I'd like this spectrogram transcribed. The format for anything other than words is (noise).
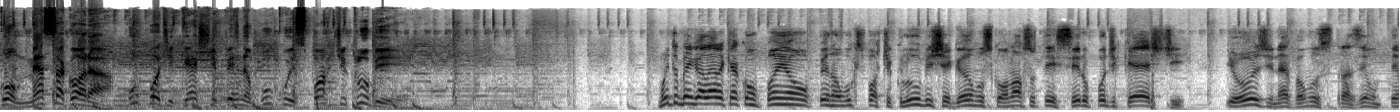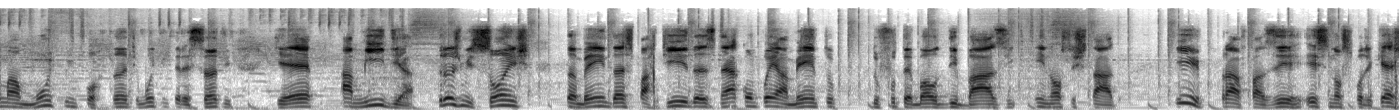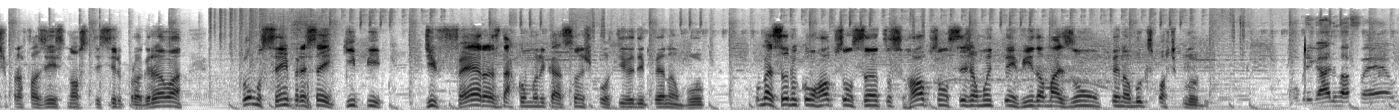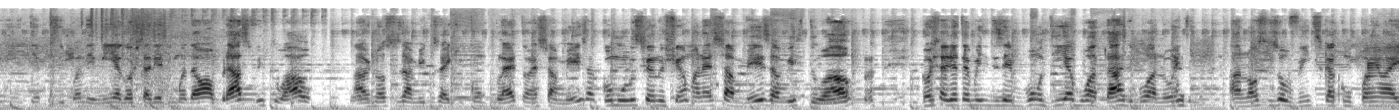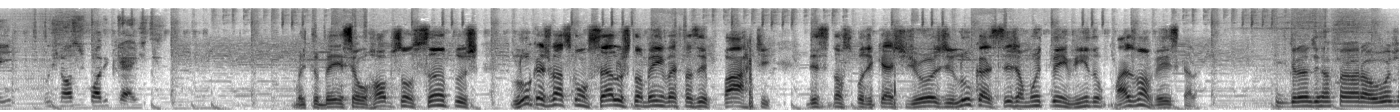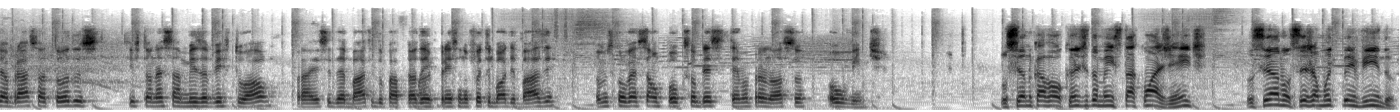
Começa agora o podcast Pernambuco Esporte Clube. Muito bem, galera que acompanha o Pernambuco Esporte Clube, chegamos com o nosso terceiro podcast. E hoje, né, vamos trazer um tema muito importante, muito interessante, que é a mídia, transmissões também das partidas, né, acompanhamento do futebol de base em nosso estado. E para fazer esse nosso podcast, para fazer esse nosso terceiro programa, como sempre, essa equipe de feras da comunicação esportiva de Pernambuco. Começando com Robson Santos. Robson, seja muito bem-vindo a mais um Pernambuco Esporte Clube. Obrigado, Rafael. Em tempos de pandemia, gostaria de mandar um abraço virtual aos nossos amigos aí que completam essa mesa, como o Luciano chama, nessa né, mesa virtual. (laughs) Gostaria também de dizer bom dia, boa tarde, boa noite a nossos ouvintes que acompanham aí os nossos podcasts. Muito bem, esse é o Robson Santos. Lucas Vasconcelos também vai fazer parte desse nosso podcast de hoje. Lucas, seja muito bem-vindo mais uma vez, cara. Grande Rafael Araújo, abraço a todos que estão nessa mesa virtual para esse debate do papel da imprensa no futebol de base. Vamos conversar um pouco sobre esse tema para o nosso ouvinte. Luciano Cavalcante também está com a gente. Luciano, seja muito bem-vindo.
